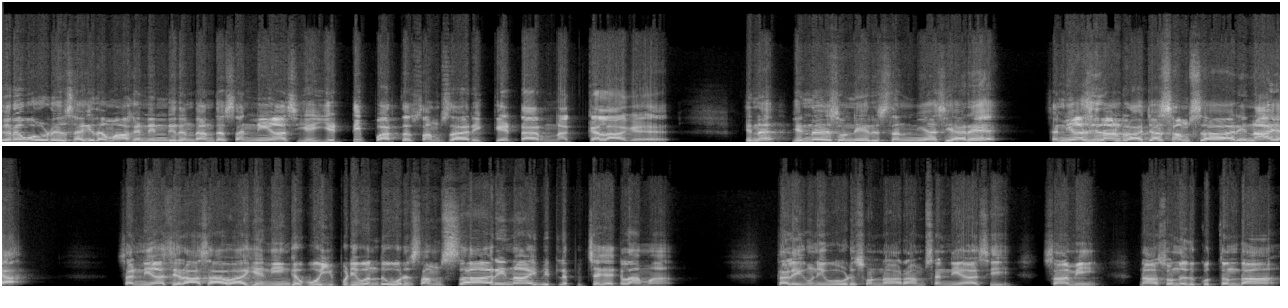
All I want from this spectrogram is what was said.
திருவோடு சகிதமாக நின்றிருந்த அந்த சந்நியாசியை எட்டி பார்த்த சம்சாரி கேட்டார் நக்கலாக என்ன என்ன சொன்னீர் சன்னியாசியாரே சந்நியாசிதான் ராஜா சம்சாரி நாயா? சந்நியாசி ராசாவாகிய நீங்க போய் இப்படி வந்து ஒரு சம்சாரி நாய் வீட்டில் பிச்சை கேட்கலாமா? தலைகுனிவோடு சொன்னாராம் சந்நியாசி சாமி நான் சொன்னது குத்தந்தான்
